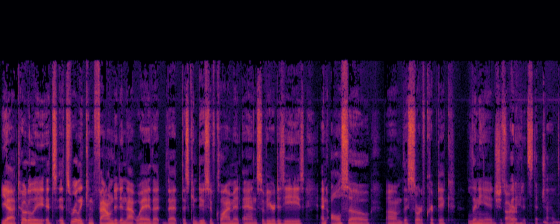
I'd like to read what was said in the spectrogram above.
Yeah totally. It's it's really confounded in that way that that this conducive climate and severe disease and also um, this sort of cryptic lineage this are red-headed stepchild.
